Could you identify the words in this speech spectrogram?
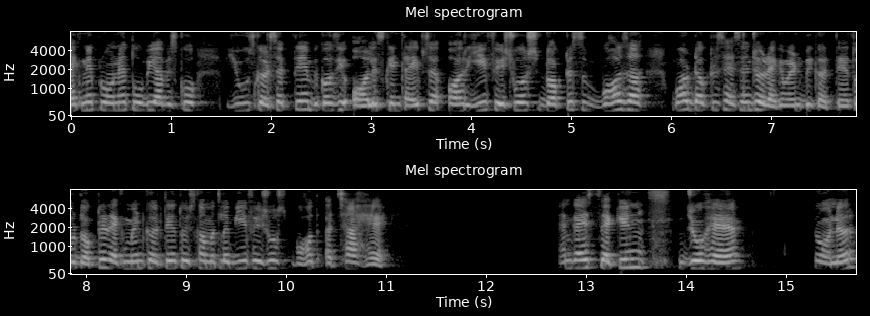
एक्ने प्रोन है तो भी आप इसको यूज़ कर सकते हैं बिकॉज़ ये ऑल स्किन टाइप्स है और ये फेस वॉश डॉक्टर्स बहुत बहुत डॉक्टर्स ऐसे हैं जो रेकमेंड भी करते हैं। तो डॉक्टर रेकमेंड करते हैं तो इसका मतलब ये फेस वॉश बहुत अच्छा है। एंड गाइस सेकेंड जो है टोनर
